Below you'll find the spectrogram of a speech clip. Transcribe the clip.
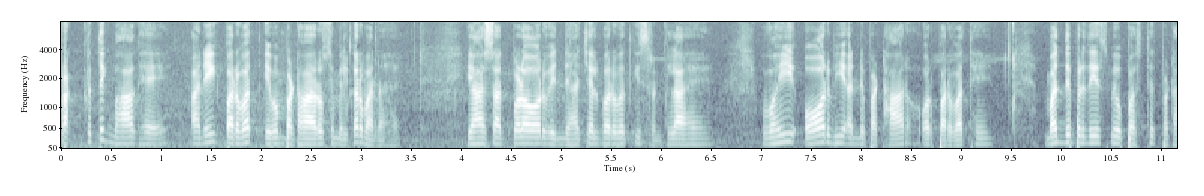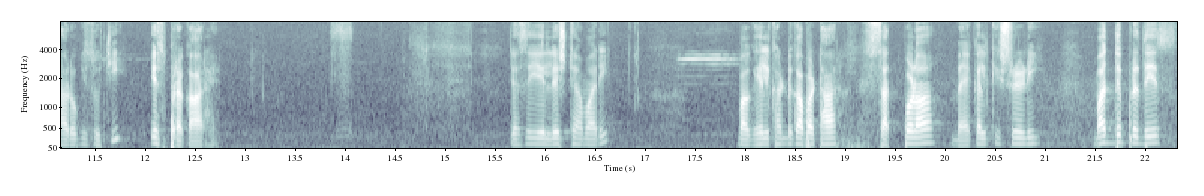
प्राकृतिक भाग है, अनेक पर्वत एवं पठारों से मिलकर बना है। यहाँ सतपड़ा और विंध्याचल पर्वत की श्रृंखला है। वहीं और भी अन्य पठार और पर्वत हैं। मध्य प्रदेश में उपस्थित पठारों की सूची इस प्रकार है। जैसे ये लिस्ट है हमारी, बघेलखंड का पठार, सतपुड़ा, मैकल की श्रेणी, मध्य प्रदेश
